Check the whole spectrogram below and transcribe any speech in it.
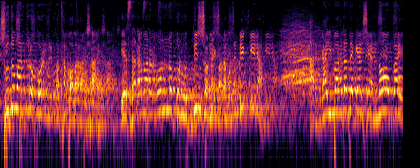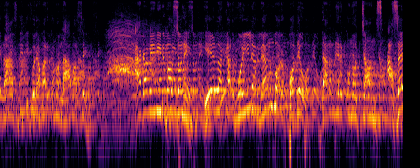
শুধুমাত্র করণের কথা বলার আশায়। এছাড়া আমার অন্য কোনো উদ্দেশ্য নাই, কথা বলেন ঠিক কিনা? আর গাইবান্ধা থেকে এসে নওগাঁয় রাজনীতি করে আমার কোনো লাভ আছে? আগামী নির্বাচনে এলাকার মহিলা মেম্বার পদেও দাঁড়ানোর কোনো চান্স আছে?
